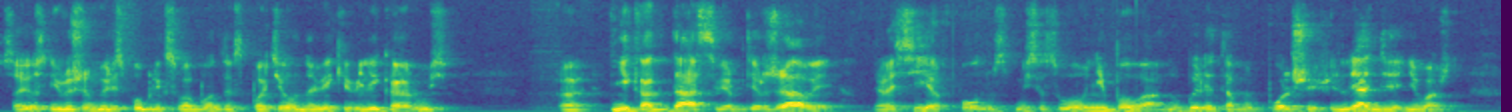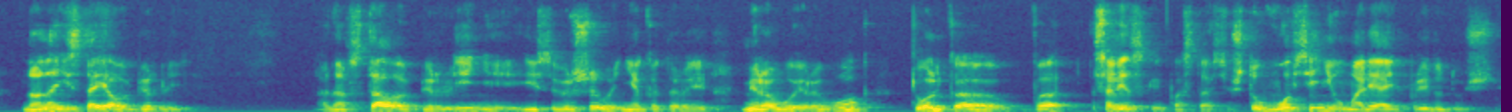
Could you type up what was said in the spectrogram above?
Союз нерушимых республик свободных сплотила навеки Великая Русь. Э, никогда сверхдержавой Россия в полном смысле слова не была. Ну, были там и Польша, и Финляндия, неважно. Но она не стояла в Берлине. Она встала в Берлине и совершила некоторый мировой рывок только в советской ипостаси, что вовсе не умаляет предыдущие.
